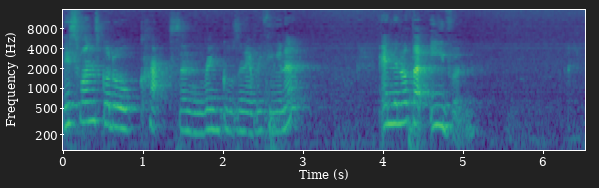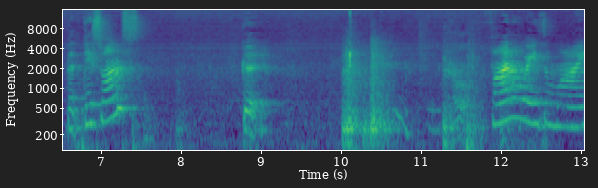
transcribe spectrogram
This one's got all cracks and wrinkles and everything in it. And they're not that even. But this one's good. Final reason why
